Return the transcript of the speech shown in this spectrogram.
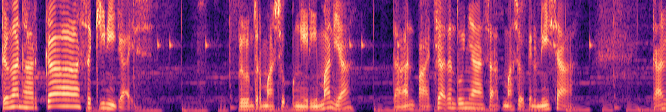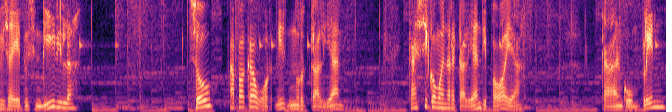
Dengan harga segini guys. Belum termasuk pengiriman ya dan pajak tentunya saat masuk ke Indonesia. Dan bisa itu sendirilah. So apakah worth it menurut kalian? Kasih komentar kalian di bawah ya. Kalian komplain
